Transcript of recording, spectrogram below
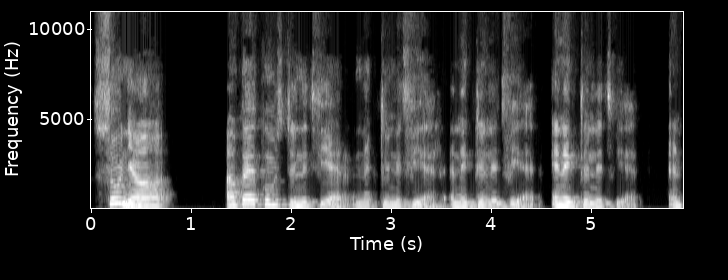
"Sonja, okay, kom ons doen dit weer." En ek doen dit weer en ek doen dit weer en ek doen dit weer. En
